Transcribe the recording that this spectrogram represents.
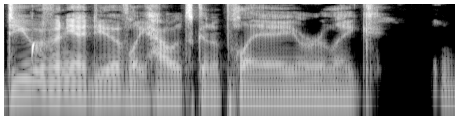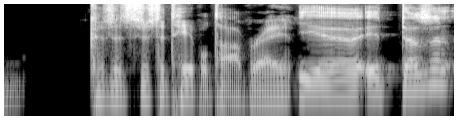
Do you have any idea of like how it's gonna play or like because it's just a tabletop, right? Yeah, it doesn't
